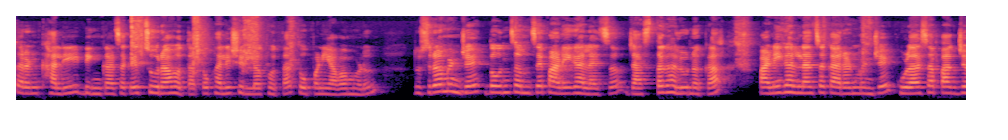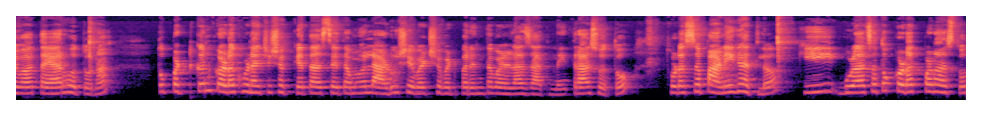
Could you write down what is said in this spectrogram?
कारण खाली डिंकाचा काही चुरा होता तो खाली शिल्लक होता तो पण यावा म्हणून. दुसरं म्हणजे दोन चमचे पाणी घालायचं जास्त घालू नका. पाणी घालण्याचं कारण म्हणजे गुळाचा पाक जेव्हा तयार होतो ना तो पटकन कडक होण्याची शक्यता असते त्यामुळे लाडू शेवट शेवटपर्यंत वळला जात नाही त्रास होतो. थोडंसं पाणी घातलं की गुळाचा तो कडकपणा असतो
